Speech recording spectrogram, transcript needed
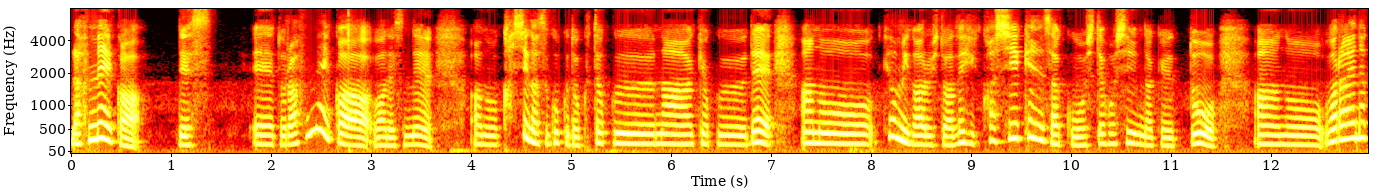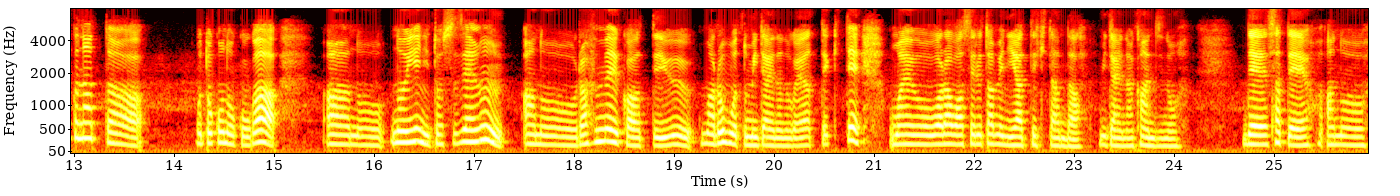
ラフメーカーです。えーと、ラフメーカーはですねあの歌詞がすごく独特な曲であの興味がある人は是非歌詞検索をしてほしいんだけどあの笑えなくなった男の子があのの家に突然あのラフメーカーっていう、まあ、ロボットみたいなのがやってきてお前を笑わせるためにやってきたんだみたいな感じのでさてあの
